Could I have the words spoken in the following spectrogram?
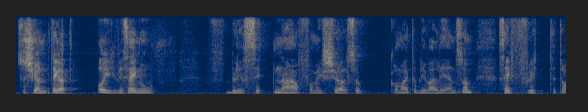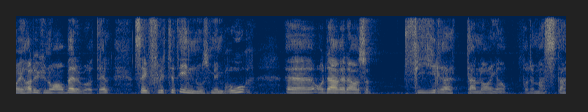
så skjønte jeg at oi, hvis jeg nå blir sittende her for meg sjøl, så kommer jeg til å bli veldig ensom. Så jeg flyttet, og jeg hadde jo ikke noe arbeid å gå til, så jeg flyttet inn hos min bror. Eh, og der er det altså fire tenåringer på det meste.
